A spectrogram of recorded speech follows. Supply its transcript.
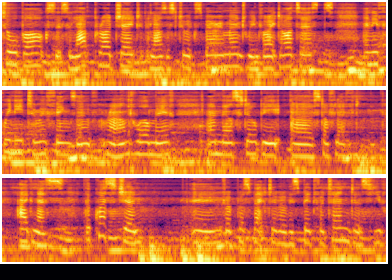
toolbox, it's a lab project, it allows us to experiment, we invite artists, and if we need to move things around, we'll move, and there'll still be uh, stuff left. Agnes, the question in the perspective of this bid for tenders, you've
